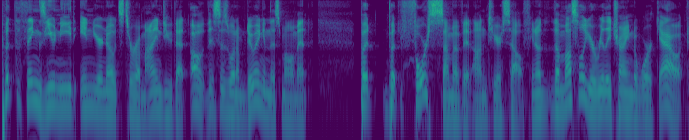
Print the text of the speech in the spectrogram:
put the things you need in your notes to remind you that, oh, this is what I'm doing in this moment. But but force some of it onto yourself. You know, the muscle you're really trying to work out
